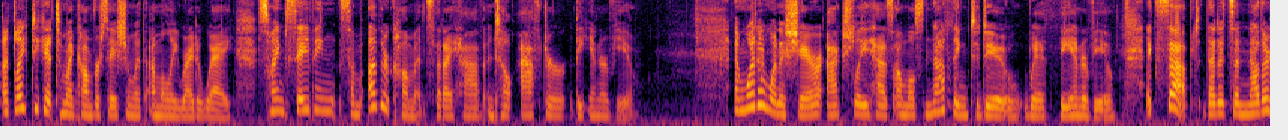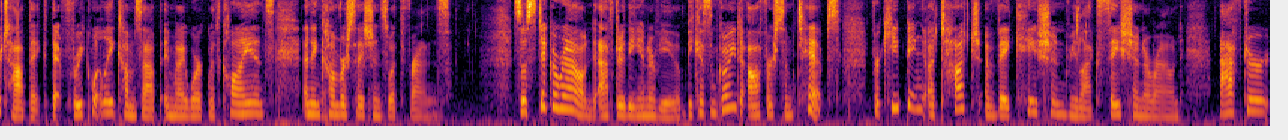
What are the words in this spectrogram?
I'd like to get to my conversation with Emilie right away, so I'm saving some other comments that I have until after the interview. And what I want to share actually has almost nothing to do with the interview, except that it's another topic that frequently comes up in my work with clients and in conversations with friends. So stick around after the interview because I'm going to offer some tips for keeping a touch of vacation relaxation around after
